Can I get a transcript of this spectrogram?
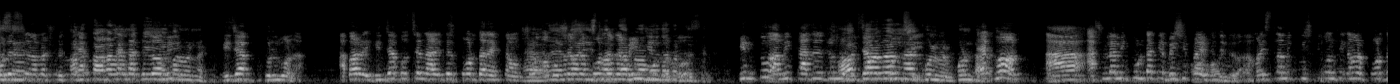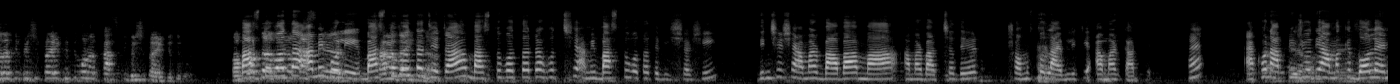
বলেছিলেন আমরা শুনেছি টাকা দিলেও আমি হিজাব খুলবো না আবার হিজাব হচ্ছে নারীদের পর্দার একটা অংশ হ্যাঁ, অবশ্যই আমরা পর্দাটা করব। কিন্তু আমি কাজের জন্য এখন আসলে আমি কোনটাকে বেশি প্রায়োরিটি দিব? আমার ইসলামিক দৃষ্টিকোণ থেকে আমার পর্দাটাকে বেশি প্রায়োরিটি দিব না কাজকে বেশি প্রায়োরিটি দিব? বাস্তবতা আমি বলি বাস্তবতা যেটা বাস্তবতাটা হচ্ছে আমি বাস্তবতাতে বিশ্বাসী। দিন শেষে আমার বাবা মা আমার বাচ্চাদের সমস্ত লাইবিলিটি আমার কাঁধে হ্যাঁ? এখন আপনি যদি আমাকে বলেন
